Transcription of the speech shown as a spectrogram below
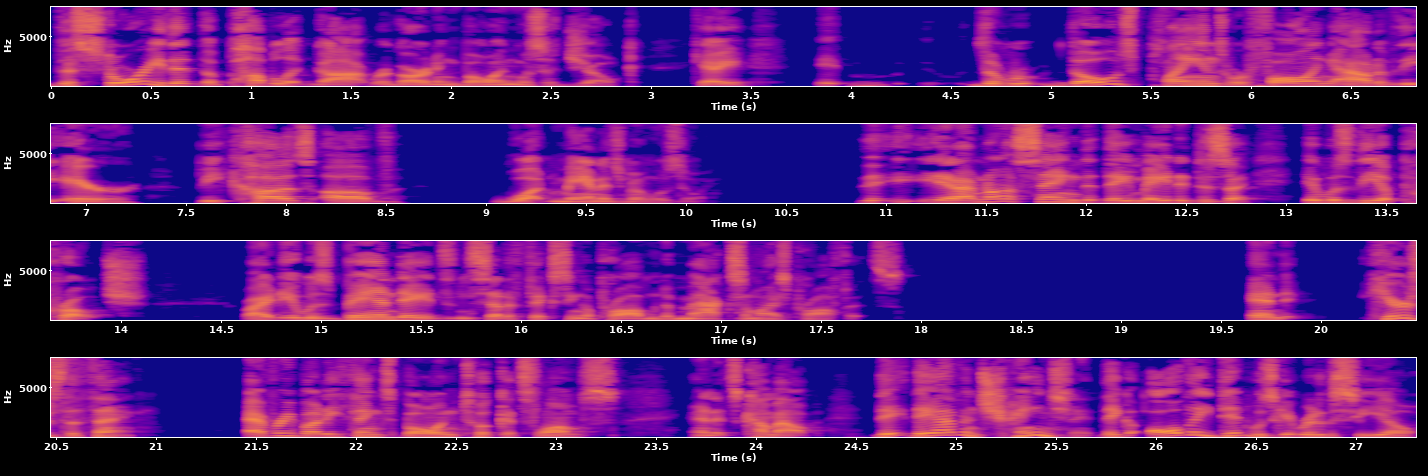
The story that the public got regarding Boeing was a joke. Okay. It, the, those planes were falling out of the air because of what management was doing. And I'm not saying that they made a design, it was the approach, right? It was band aids instead of fixing a problem to maximize profits. And here's the thing everybody thinks Boeing took its lumps and it's come out. They, they haven't changed it. They, all they did was get rid of the CEO.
